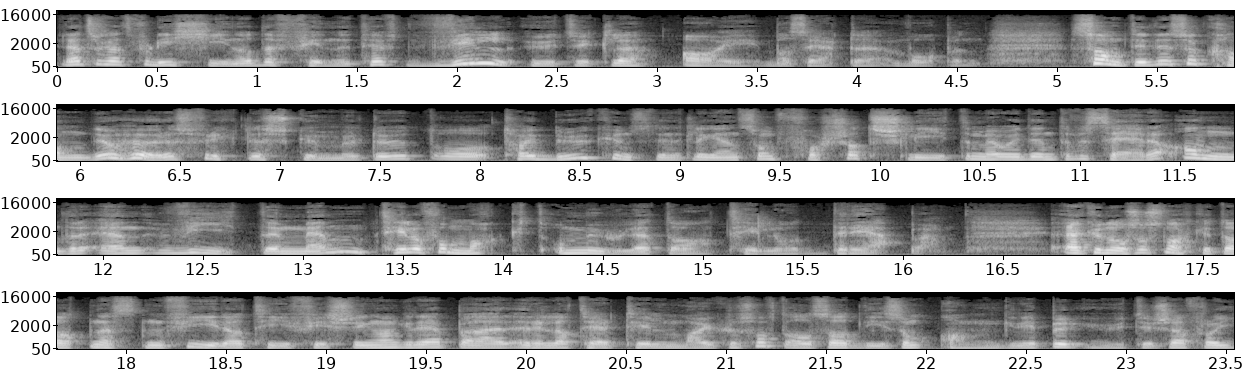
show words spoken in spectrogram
Rett og slett fordi Kina definitivt vil utvikle AI-baserte våpen. Samtidig så kan det jo høres fryktelig skummelt ut å ta i bruk kunstig intelligens som fortsatt sliter med å identifisere andre enn hvite menn, til å få makt og mulighet da til å drepe. Jeg kunne også snakket at nesten fire av ti phishing-angrep er relatert til Microsoft, altså at de som angriper utgir seg for å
